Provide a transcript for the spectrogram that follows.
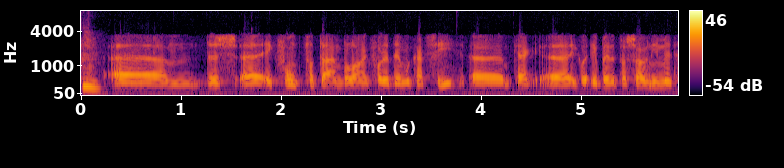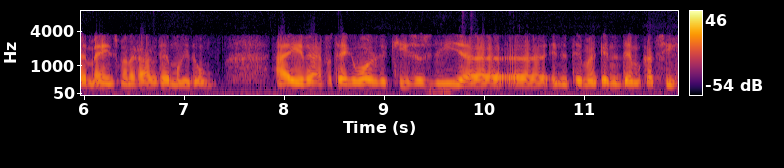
Ja. Um, dus uh, ik vond Fortuyn belangrijk voor de democratie. kijk, ik, ik ben het persoonlijk niet met hem eens, maar daar gaat het helemaal niet om. Hij, hij vertegenwoordigt de kiezers die in, de in de democratie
